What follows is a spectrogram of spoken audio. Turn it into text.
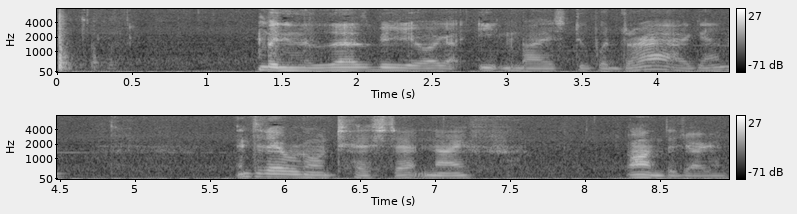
But in the last video I got eaten by a stupid dragon. And today we're going to test that knife on the dragon.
